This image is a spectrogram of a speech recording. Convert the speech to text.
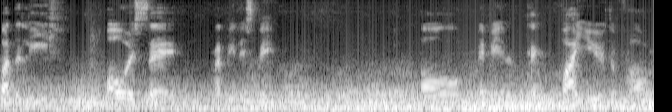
but the leaf always say might be this big, or maybe take five years to flower.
